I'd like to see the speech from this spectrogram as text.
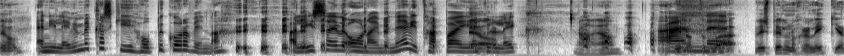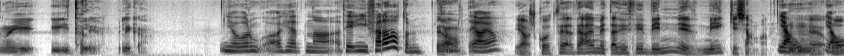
já, en ég leifi mig kannski í hópi góra vinna að lýsa yfir ónæminni ef ég tappa í Já. einhverju leik Já, já. ég en náttúrulega Við spilum nokkra leiki hérna í, í Ítalíu líka ég vorum hérna, þegar í ferðaþáttunum Já. já, já, Já, sko, það, er mitt að því þið vinnið mikið saman já, Eh, já. og,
